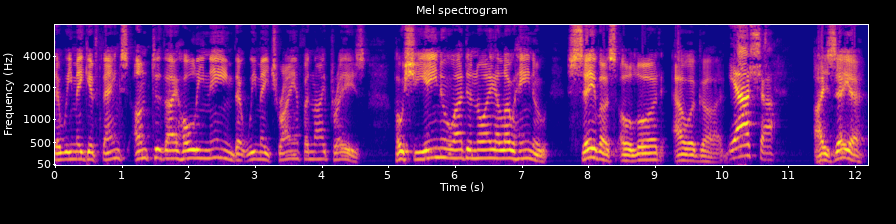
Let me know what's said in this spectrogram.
that we may give thanks unto thy holy name, that we may triumph in thy praise. Hoshienu Adonai Eloheinu. Save us, O Lord, our God. Yasha. Isaiah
